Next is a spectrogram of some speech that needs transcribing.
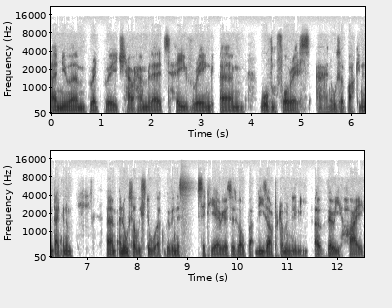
uh, Newham, Redbridge, Tower Hamlets, Havering, um, Waltham Forest, and also Barking and Dagenham. Um, and also, we still work within the city areas as well, but these are predominantly uh, very high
